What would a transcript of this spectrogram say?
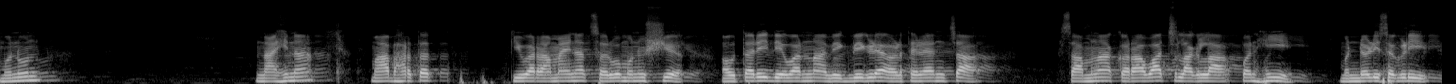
म्हणून नाही ना? महाभारतात किंवा रामायणात सर्व मनुष्य अवतारी देवांना वेगवेगळ्या अडथळ्यांचा सामना करावाच लागला पण ही मंडळी सगळी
